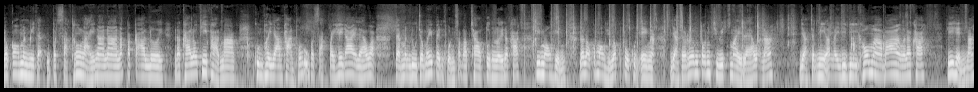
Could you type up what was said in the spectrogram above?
แล้วก็มันมีแต่อุปสรรคทั้งหลายนานานับประการเลยนะคะ แล้วที่ผ่านมาคุณพยายามผ่านพ้นอุปสรรคไปให้ได้แล้วอะแต่มันดูจะไม่เป็นผลสำหรับชาวตุลเลยนะคะ ที่มองเห็นแล้วเราก็มองเห็นว่าตัวคุณเองอะอยากจะเริ่มต้นชีวิตใหม่แล้วอะนะ อยากจะมีอะไรดี ๆ เข้ามาบ้างนะคะ ที่เห็นนะ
